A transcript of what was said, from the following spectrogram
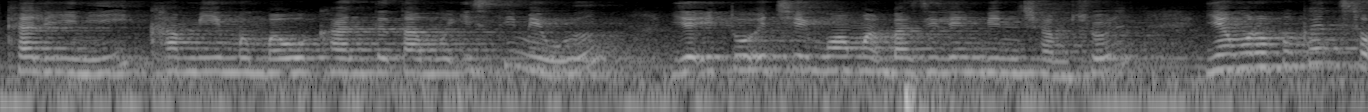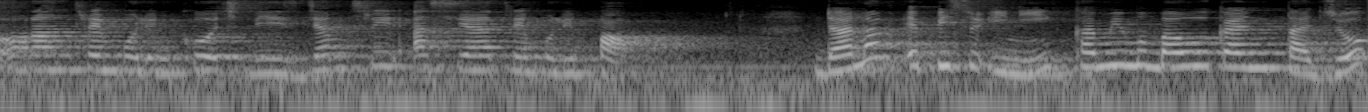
Kali ini kami membawakan tetamu istimewa iaitu Encik Muhammad Bazilin bin Syamsul yang merupakan seorang trampolin coach di Jamstreet Asia Trampolin Park. Dalam episod ini kami membawakan tajuk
